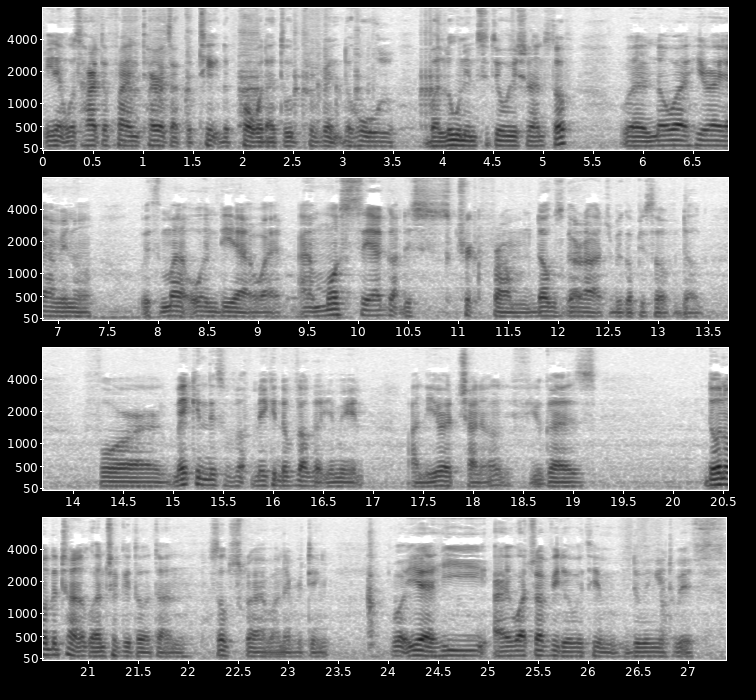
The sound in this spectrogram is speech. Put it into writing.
you know it was hard to find tires that could take the power that would prevent the whole ballooning situation and stuff. Well, now uh, here I am, you know with my own DIY. I must say I got this trick from Doug's Garage. Big up yourself, Doug, for making this making the vlog that you made on your channel. If you guys don't know the channel, go and check it out and subscribe and everything. But yeah, he I watched a video with him doing it with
